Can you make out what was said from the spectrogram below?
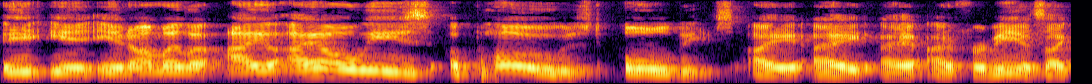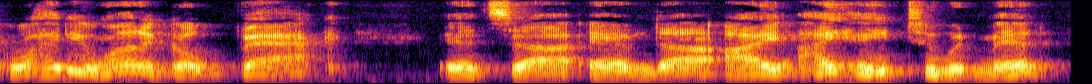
in, in all my life. I, I always opposed oldies. I, I, I, I for me, it's like, why do you want to go back? It's uh, and uh, I I hate to admit.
